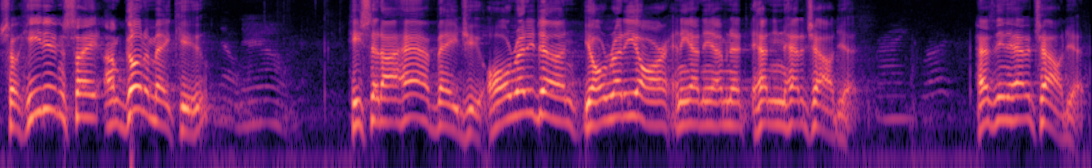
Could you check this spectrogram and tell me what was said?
So he didn't say, I'm going to make you. He said, I have made you. Already done. You already are. And he hadn't, hadn't even had a child yet. Hasn't even had a child yet.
